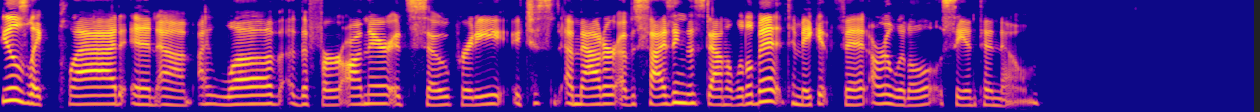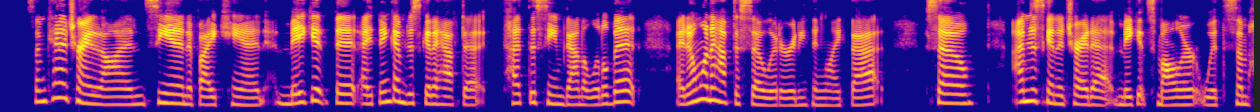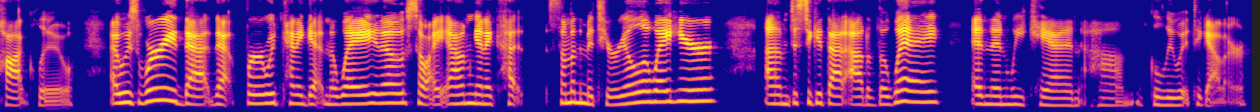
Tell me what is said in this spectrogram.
feels like plaid and um, I love the fur on there. It's so pretty. It's just a matter of sizing this down a little bit to make it fit our little Santa gnome. So I'm kind of trying it on, seeing if I can make it fit. I think I'm just going to have to cut the seam down a little bit. I don't want to have to sew it or anything like that. So I'm just going to try to make it smaller with some hot glue. I was worried that that fur would kind of get in the way though, so I am going to cut some of the material away here um, just to get that out of the way and then we can um, glue it together.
